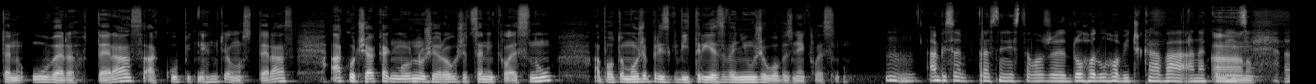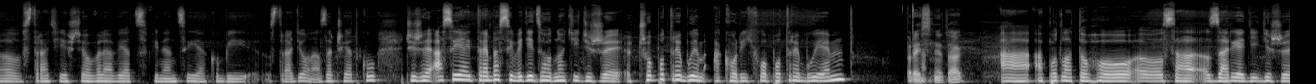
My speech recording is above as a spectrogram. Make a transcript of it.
ten úver teraz a kúpiť nehnuteľnosť teraz, ako čakať možno, že rok, že ceny klesnú a potom môže prísť k vytriezveniu, že vôbec neklesnú. Mm, aby sa presne nestalo, že dlho, dlho vyčkáva a nakoniec Áno. Uh, stratí ešte oveľa viac financií, ako by stratil na začiatku. Čiže asi aj treba si vedieť zhodnotiť, že čo potrebujem, ako rýchlo potrebujem. Presne tak. A, a podľa toho uh, sa zariadiť, že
